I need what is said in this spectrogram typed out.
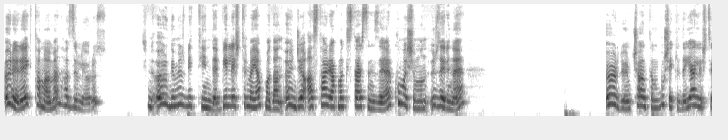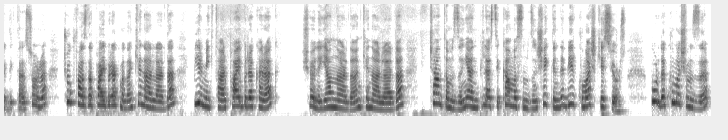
örerek tamamen hazırlıyoruz. Şimdi örgümüz bittiğinde birleştirme yapmadan önce astar yapmak isterseniz eğer kumaşımın üzerine ördüğüm çantamı bu şekilde yerleştirdikten sonra çok fazla pay bırakmadan kenarlardan bir miktar pay bırakarak şöyle yanlardan kenarlardan çantamızın yani plastik kanvasımızın şeklinde bir kumaş kesiyoruz. Burada kumaşımızı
